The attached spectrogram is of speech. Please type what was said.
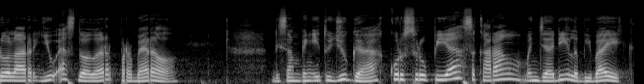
dolar US dollar per barrel. Di samping itu juga, kurs rupiah sekarang menjadi lebih baik.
